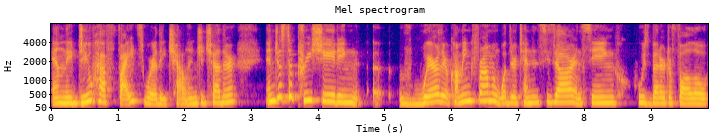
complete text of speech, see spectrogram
and they do have fights where they challenge each other and just appreciating uh, where they're coming from and what their tendencies are and seeing who's better to follow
